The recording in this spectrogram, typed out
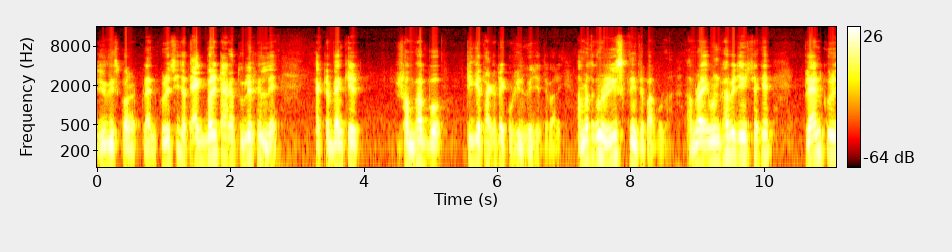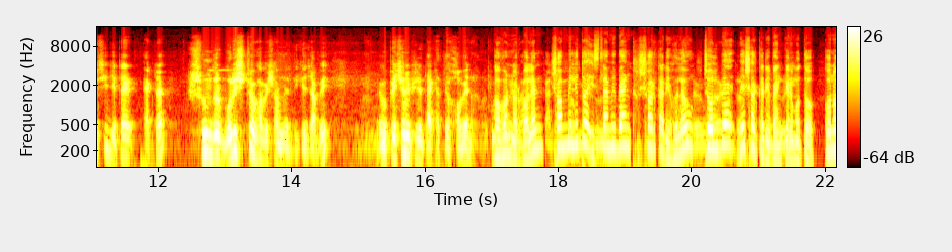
রিলিজ করার প্ল্যান করেছি, যাতে একবারে টাকা তুলে ফেললে একটা ব্যাংকের সম্ভাব্য টিকে থাকাটাই কঠিন হয়ে যেতে পারে। আমরা তো কোনো রিস্ক নিতে পারব না। আমরা এমনভাবে জিনিসটাকে প্ল্যান করেছি যেটা একটা সুন্দর বলিষ্ঠভাবে সামনের দিকে যাবে এবং পেছনে ফিরে তাকাতে হবে না। গভর্নর বলেন সম্মিলিত ইসলামী ব্যাংক সরকারি হলেও চলবে বেসরকারি ব্যাংকের মতো। কোনো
